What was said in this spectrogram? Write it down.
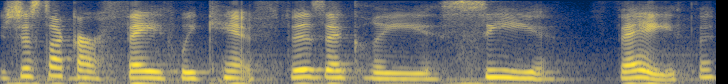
It's just like our faith. We can't physically see faith,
